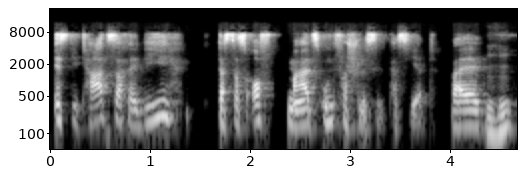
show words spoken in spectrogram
ist die Tatsache die, dass das oftmals unverschlüsselt passiert, weil mhm.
